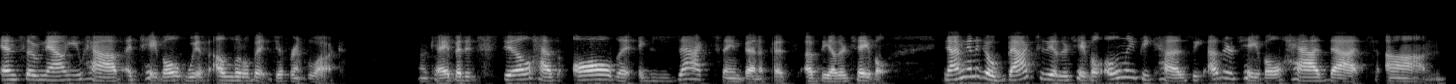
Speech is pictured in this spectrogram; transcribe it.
and so now you have a table with a little bit different look. Okay, but it still has all the exact same benefits of the other table. Now I'm going to go back to the other table only because the other table had that, um,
